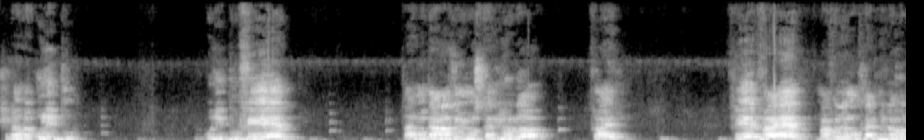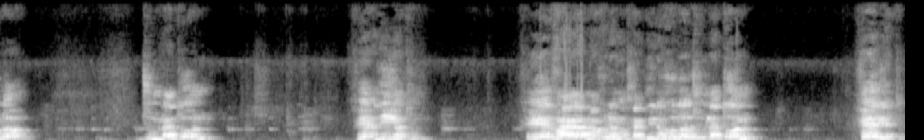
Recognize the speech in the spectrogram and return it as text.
সেটা হলো উলিব্বু উলিব্বু ফেল তার মধ্যে আনাজমি মুস্তাকিল হলো ফাইল ফেল ফাইল মাফুলে মুতলাক মিলে হলো জুমলাতুন, ফেলিয়াতুন। ফেল ফাইল আর মাফুলে মুতলাক মিলে হলো জুমলাতুন, ফেলিয়াতুন।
